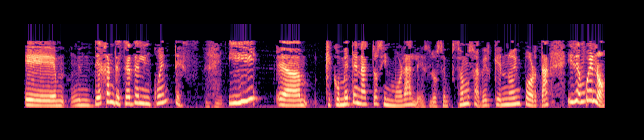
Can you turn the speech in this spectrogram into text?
eh, dejan de ser delincuentes y eh, que cometen actos inmorales. Los empezamos a ver que no importa. Y dicen, bueno,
